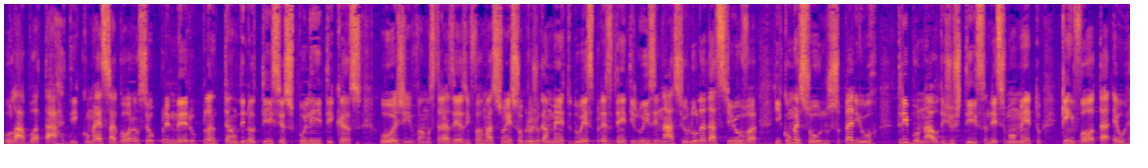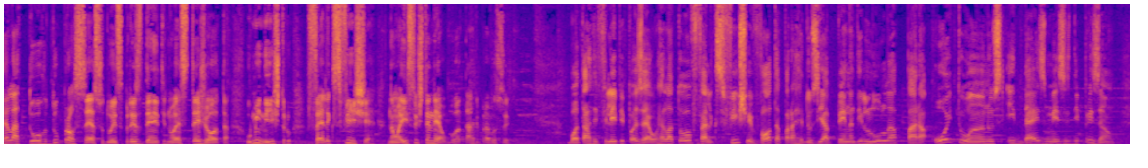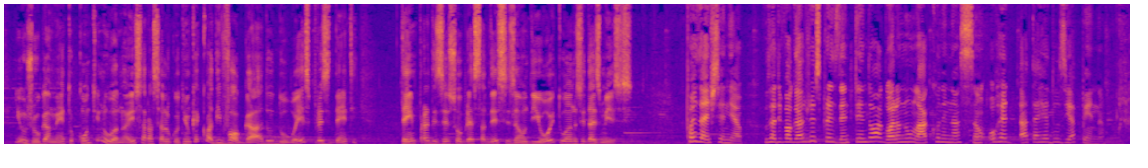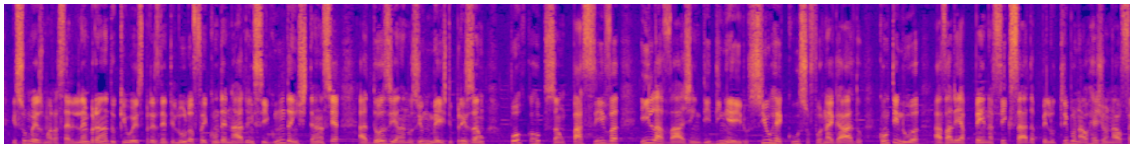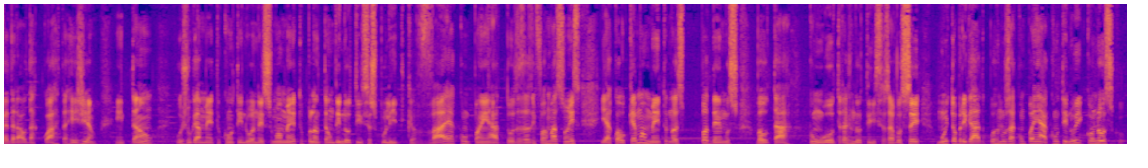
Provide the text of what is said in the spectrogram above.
Olá, boa tarde. Começa agora o seu primeiro plantão de notícias políticas. Hoje vamos trazer as informações sobre o julgamento do ex-presidente Luiz Inácio Lula da Silva, que começou no Superior Tribunal de Justiça. Nesse momento, quem vota é o relator do processo do ex-presidente no STJ, o ministro Félix Fischer. Não é isso, Estenel? Boa tarde para você. Boa tarde, Felipe. Pois é, o relator Félix Fischer vota para reduzir a pena de Lula para oito anos e dez meses de prisão. E o julgamento continua, não é isso, Aracelo Coutinho? O que, é que o advogado do ex-presidente tem para dizer sobre essa decisão de oito anos e dez meses? Pois é, Esteniel. Os advogados do ex-presidente tentam agora anular a condenação ou re até reduzir a pena. Isso mesmo, Araceli. Lembrando que o ex-presidente Lula foi condenado em segunda instância a 12 anos e um mês de prisão por corrupção passiva e lavagem de dinheiro. Se o recurso for negado, continua a valer a pena fixada pelo Tribunal Regional Federal da Quarta Região. Então, o julgamento continua nesse momento. O plantão de notícias políticas vai acompanhar todas as informações e a qualquer momento nós podemos voltar com outras notícias. A você, muito obrigado por nos acompanhar. Continue conosco.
